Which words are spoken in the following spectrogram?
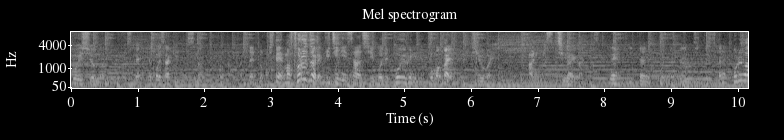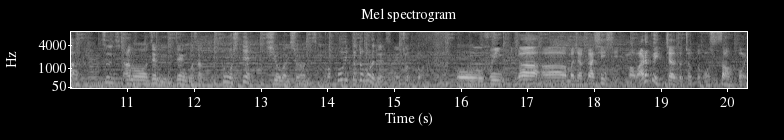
こういう仕様になっておりますね。でこれさっき言ったスナップボタンがあったりとかして、まあ、それぞれ12345でこういうふうにね細かい仕様があります。違いがあります。ね立体のここレンジっていうんですかね。これは通じあの全部全5作通して仕様が一緒なんですけど、まあ、こういったところでですねちょっと雰囲気があ、まあ、若干紳士、まあ、悪く言っちゃうとちょっとおっさんっぽい。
